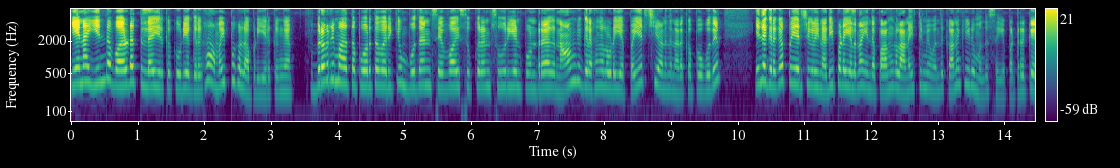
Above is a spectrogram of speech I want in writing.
ஏன்னா இந்த வருடத்தில் இருக்கக்கூடிய கிரக அமைப்புகள் அப்படி இருக்குங்க. பிப்ரவரி மாதத்தை பொறுத்த வரைக்கும் புதன் செவ்வாய் சுக்கரன் சூரியன் போன்ற நான்கு கிரகங்களுடைய பயிற்சியானது நடக்கப் போகுது. இந்த கிரக பயிற்சிகளின் அடிப்படையில் தான் இந்த பலன்கள் அனைத்துமே வந்து கணக்கீடும் வந்து செய்யப்பட்டிருக்கு.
